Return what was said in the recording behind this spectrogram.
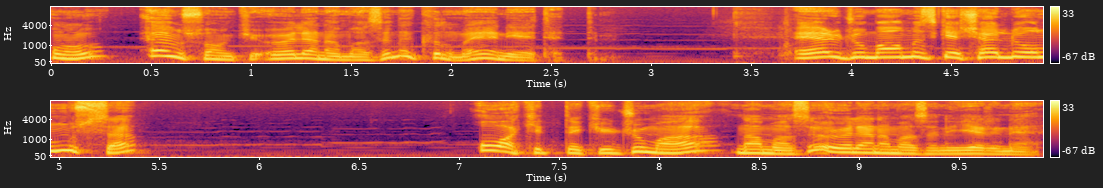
onu en sonki öğle namazını kılmaya niyet ettim. Eğer cumamız geçerli olmuşsa o vakitteki cuma namazı öğle namazının yerine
